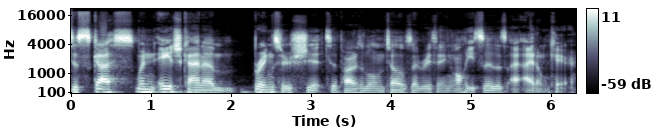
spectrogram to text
discuss when H kind of brings her shit to Parzival and tells everything. All he says is, I, I don't care.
